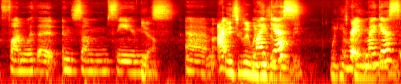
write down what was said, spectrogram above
fun with it in some scenes. Yeah. Um, I, Basically, when he's guess- a baby, when he's right. My guess,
